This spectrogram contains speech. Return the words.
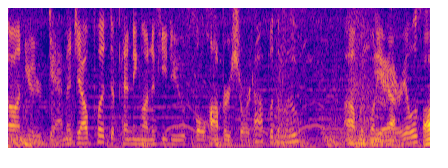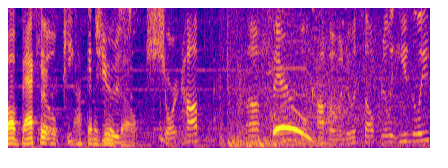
on your damage output depending on if you do full hop or short hop with a move, um, with one of your aerials. Oh, back so. Not going to do it, Pikachu's though. short hop uh, fair will combo into itself really easily,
